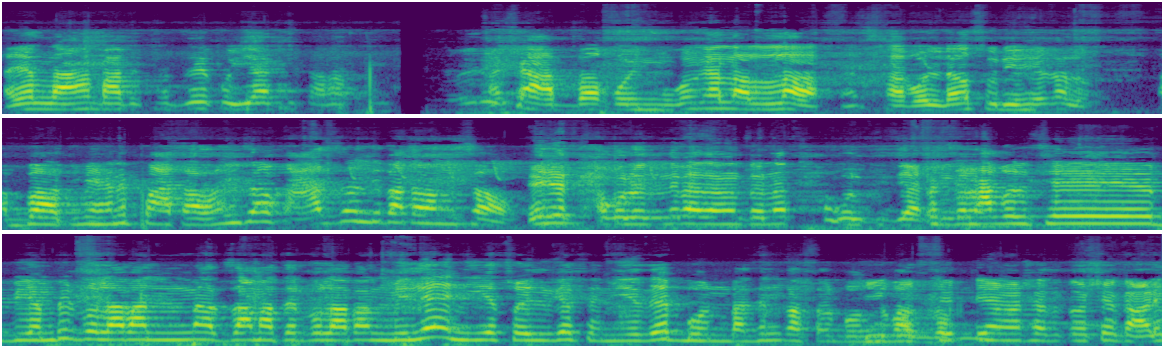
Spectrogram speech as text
হায় আল্লাহ, আমার বাপের সাথে কইয়া আসি তাড়াতাড়ি। আচ্ছা আব্বা কইন মুখ গেল আল্লাহ। ছাগলটাও চুরি হয়ে গেল। আব্বা তুমি এখানে পাতা কাজ পাতা এই যে ছাগল এনে বাজানো তো না ছাগল খুঁজে আসি ছাগল সে বিএমপির পোলাবান না জামাতের পোলাবান মিলে নিয়ে চলে গেছে নিয়ে যে বোন বাজেন কসর বন্ধু বান্ধব করছিস তুই আমার সাথে? গাড়ি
